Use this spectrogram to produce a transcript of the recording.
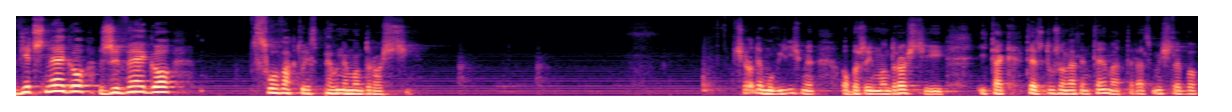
wiecznego, żywego słowa, które jest pełne mądrości. W środę mówiliśmy o Bożej mądrości i, i tak też dużo na ten temat teraz myślę, bo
